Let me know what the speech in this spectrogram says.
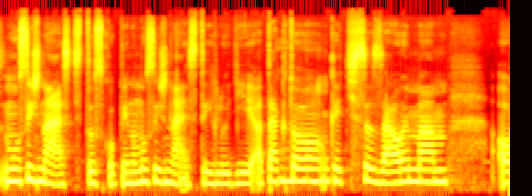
musíš nájsť tú skupinu, musíš nájsť tých ľudí. A takto, mm-hmm. keď sa zaujímam o...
